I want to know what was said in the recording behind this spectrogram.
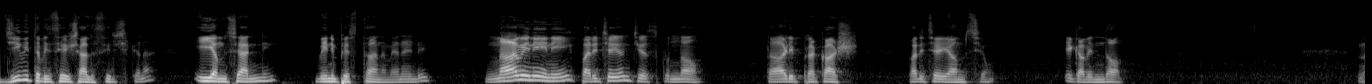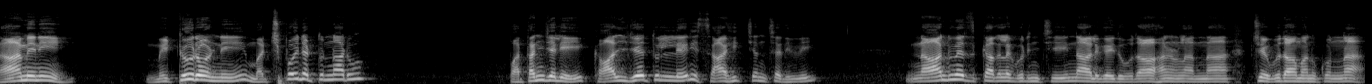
జీవిత విశేషాల శీర్షికన ఈ అంశాన్ని వినిపిస్తాను వినండి. నామినీని పరిచయం చేసుకుందాం. తాడి ప్రకాష్ పరిచయాంశం. ఇక విందాం. నామిని మిట్టూరోణ్ణి మర్చిపోయినట్టున్నారు? పతంజలి కాల్జేతులు లేని సాహిత్యం చదివి నాన్ వెజ్ కథల గురించి నాలుగైదు ఉదాహరణలన్నా చెబుదామనుకున్నా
